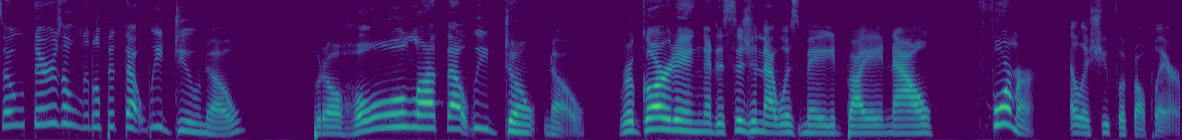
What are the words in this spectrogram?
So there's a little bit that we do know, but a whole lot that we don't know regarding a decision that was made by a now former LSU football player.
